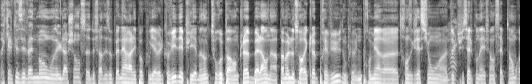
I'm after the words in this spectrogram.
Bah, quelques événements où on a eu la chance de faire des open air à l'époque où il y avait le Covid. Et puis euh, maintenant que tout repart en club bah là on a pas mal de soirées club prévues. Donc euh, une première euh, transgression euh, Ouais. depuis celle qu'on avait fait en septembre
